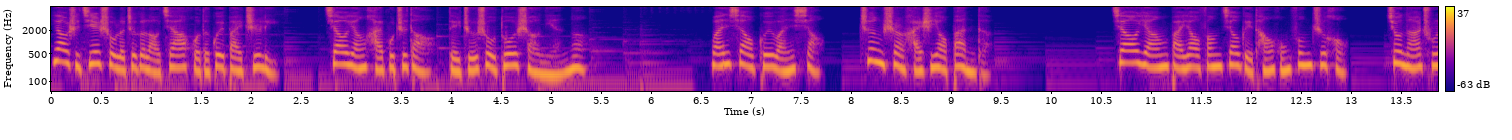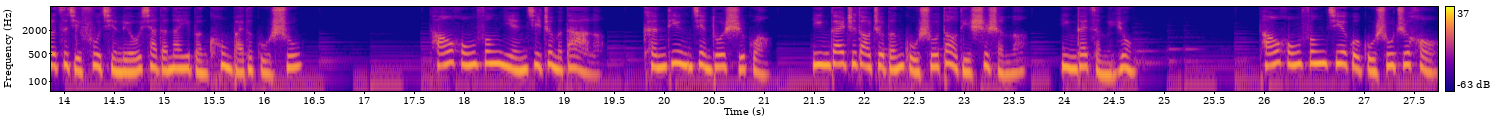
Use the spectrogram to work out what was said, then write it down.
要是接受了这个老家伙的跪拜之礼，焦阳还不知道得折寿多少年呢。玩笑归玩笑，正事儿还是要办的。焦阳把药方交给唐洪峰之后，就拿出了自己父亲留下的那一本空白的古书。唐洪峰年纪这么大了，肯定见多识广，应该知道这本古书到底是什么，应该怎么用。唐洪峰接过古书之后，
